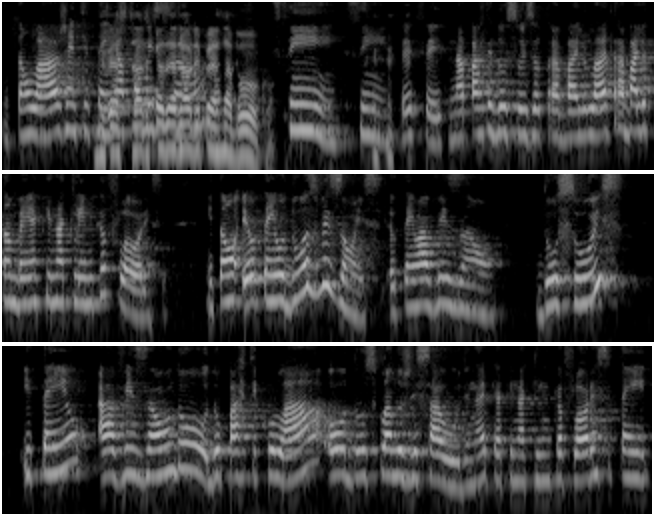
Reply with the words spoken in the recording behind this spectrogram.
Então lá a gente tem Universidade a comissão... Federal de Pernambuco. Sim, sim, perfeito. Na parte do SUS eu trabalho lá e trabalho também aqui na Clínica Florence. Então eu tenho duas visões. Eu tenho a visão do SUS e tenho a visão do, do particular ou dos planos de saúde, né? Que aqui na Clínica Florence tem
